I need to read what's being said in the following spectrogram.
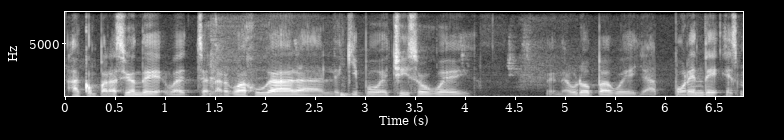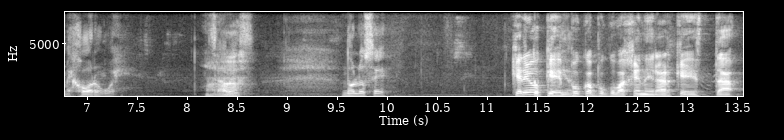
A comparación de, güey, se largó a jugar al equipo hechizo, güey, en Europa, güey, ya por ende es mejor, güey. ¿Sabes? No lo sé. Creo que opinión. poco a poco va a generar que esta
